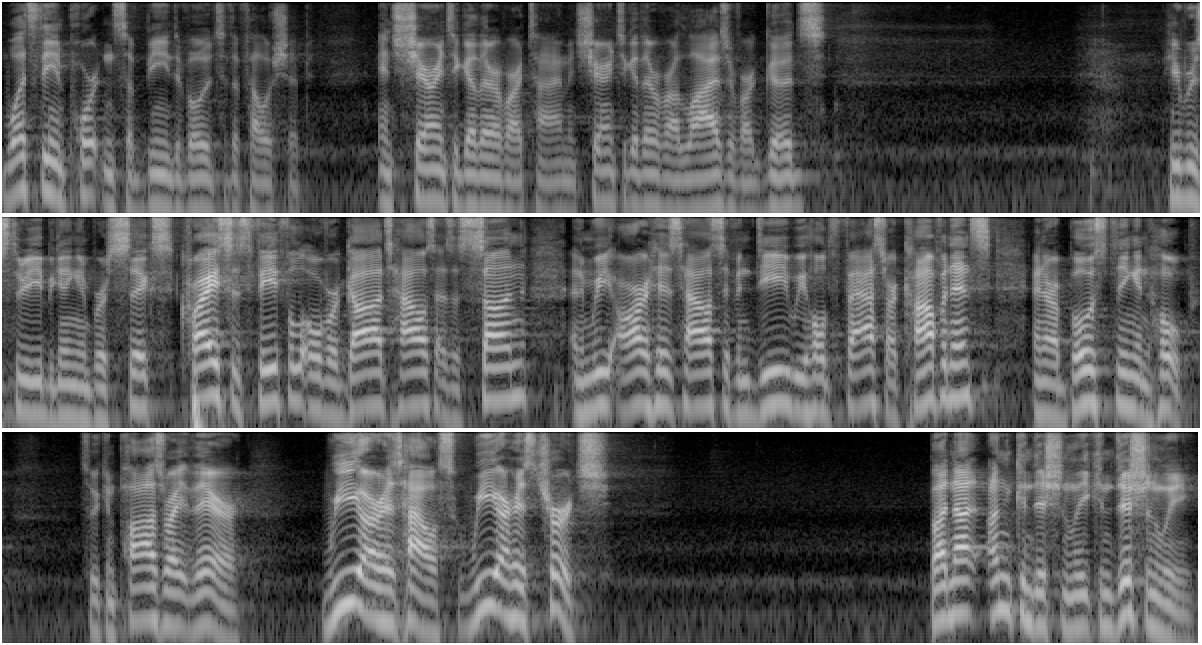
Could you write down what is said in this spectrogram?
What's the importance of being devoted to the fellowship and sharing together of our time and sharing together of our lives, of our goods? Hebrews 3, beginning in verse 6 Christ is faithful over God's house as a son, and we are his house if indeed we hold fast our confidence and our boasting in hope. So we can pause right there. We are his house, we are his church. But not unconditionally, conditionally.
